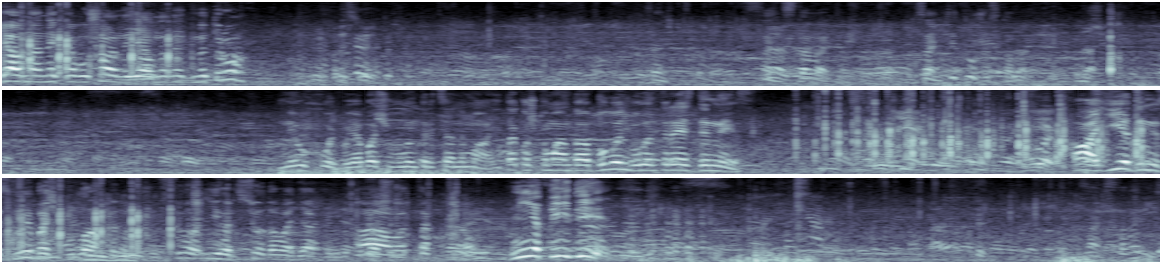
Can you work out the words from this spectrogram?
явно не Кавушан, і явно не Дмитро. Сань, вставай. Сань, ти теж вставай. Не уходь, бо я бачу волонтерця нема. І також команда Оболонь, волонтерець Денис. А, є Денис, вибач, будь ласка, друже. Все, Ігор, все, давай, дякую. А, от так. Ні, ти йди. Сань, становись.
